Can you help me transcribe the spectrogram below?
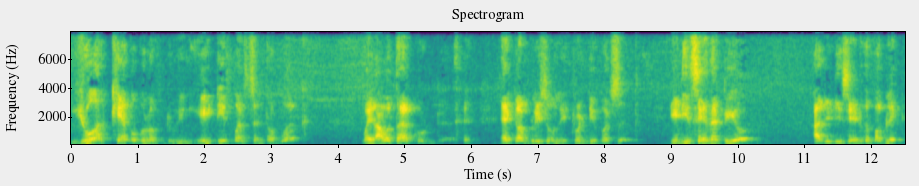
You are capable of doing 80% of work, while Avatar could accomplish only 20%. Did he say that to you? Or did he say to the public?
